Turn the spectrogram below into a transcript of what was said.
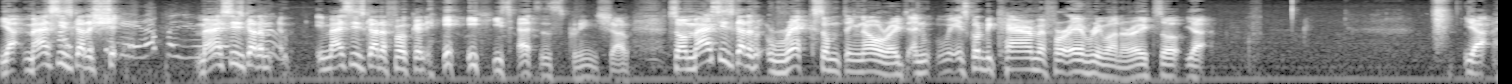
Yeah. Massey's got a shit. Get up as you were Massey's got a Massey's got a fucking he has a screenshot. So Massey's got to wreck something now, right? And it's going to be karma for everyone, all right? So yeah, yeah.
